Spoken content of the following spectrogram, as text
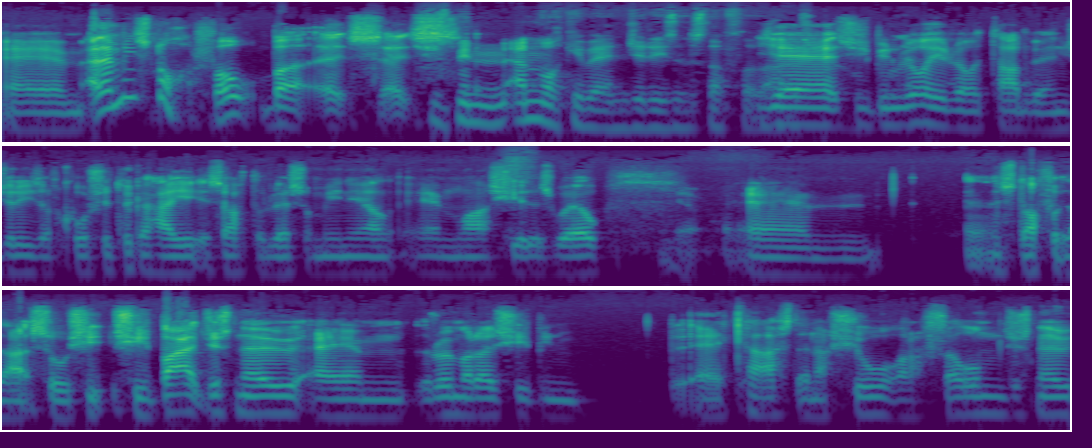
Um, and I mean, it's not her fault, but it's, it's. She's been unlucky with injuries and stuff like that. Yeah, she's been really, really tired with injuries. Of course, she took a hiatus after WrestleMania um, last year as well. Yeah. Um, and stuff like that. So she she's back just now. Um, the rumor is she's been uh, cast in a show or a film just now.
